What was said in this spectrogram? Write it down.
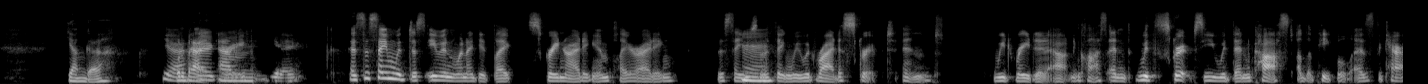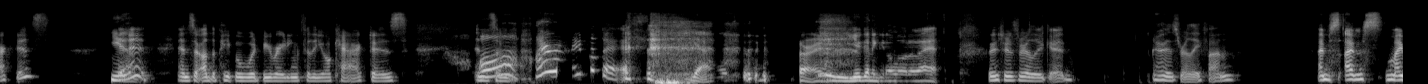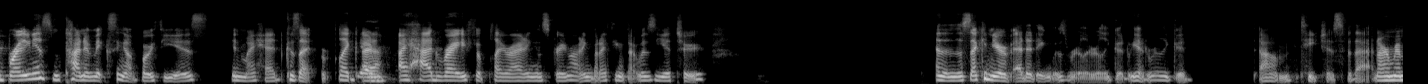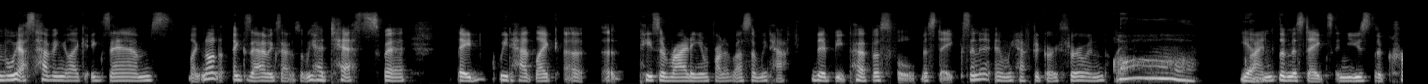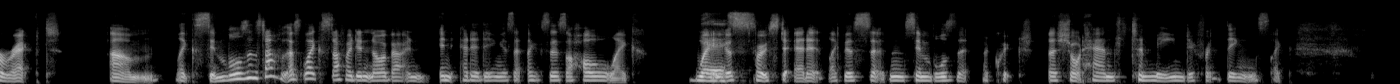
younger. Yeah. what about I agree. um you? It's the same with just even when I did like screenwriting and playwriting, the same sort of mm. thing. We would write a script and we'd read it out in class. And with scripts, you would then cast other people as the characters Yeah. in it. And so other people would be reading for the, your characters. And Oh, so, I remember that. yeah. Sorry, you're gonna get a lot of that. which was really good. It was really fun. I'm, I'm, my brain is kind of mixing up both years in my head because I like Yeah. I, I had Ray for playwriting and screenwriting, but I think that was year two. And then the second year of editing was really, really good. We had really good um, teachers for that. And I remember we us having like exams, like not exam exams, but we had tests where they'd we'd had like a, a piece of writing in front of us and we'd have there'd be purposeful mistakes in it and we'd have to go through and like, Oh, yeah. find the mistakes and use the correct um like symbols and stuff. That's like stuff i didn't know about in in editing is that like there's a whole like way you're supposed to edit. Like there's certain symbols that are quick a shorthand to mean different things like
